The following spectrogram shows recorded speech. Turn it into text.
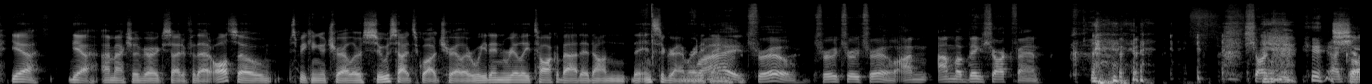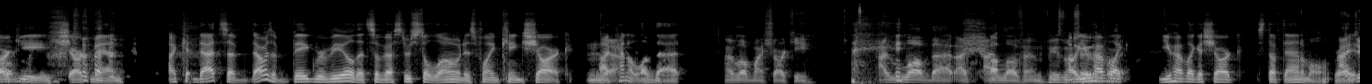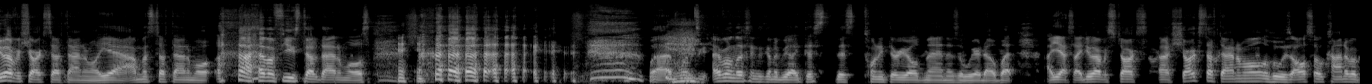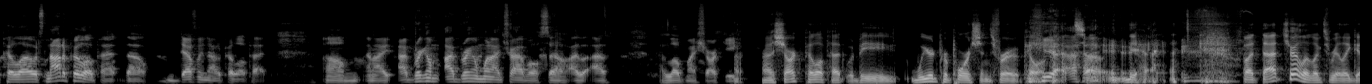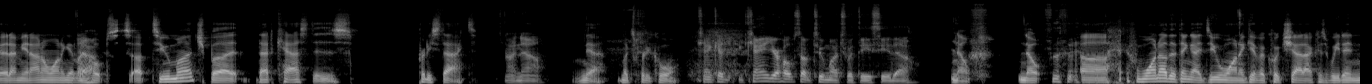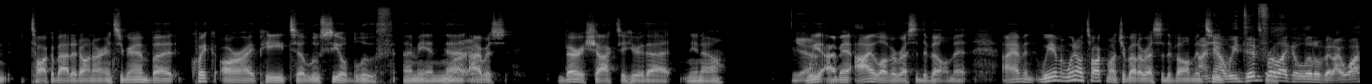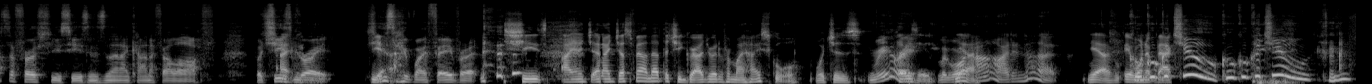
Yeah. Yeah. I'm actually very excited for that. Also, speaking of trailers, Suicide Squad trailer. We didn't really talk about it on the Instagram or anything. Right, true, true, true, true. I'm I'm a big shark fan. Sharky, I call him. Sharky, Sharkman. I ca- that's a that was a big reveal that Sylvester Stallone is playing King Shark. I Yeah. kind of love that. I love my Sharky. I love that. I, I Oh. love him. He's my Oh, you favorite have part. like you have like a shark stuffed animal, right? I do have a shark stuffed animal. Yeah, I'm a stuffed animal. I have a few stuffed animals. well, everyone's, everyone listening is going to be like this. This 23 year old man is a weirdo. But uh, yes, I do have a shark, a shark stuffed animal who is also kind of a pillow. It's not a pillow pet though. Definitely not a pillow pet. Um, and I, I bring them. I bring them when I travel. So I, I, I love my sharky. A shark pillow pet would be weird proportions for a pillow Yeah. pet. So, yeah. but that trailer looks really good. I mean, I don't want to get my Yeah. hopes up too much, but that cast is pretty stacked. I know. Yeah, looks pretty cool. Can't get can't get your hopes up too much with DC though. No, no. Uh, one other thing I do want to give a quick shout out because we didn't talk about it on our Instagram, but quick RIP to Lucille Bluth. I mean, Right. I was very shocked to hear that. You know, Yeah. we I mean, I love Arrested Development. I haven't we haven't we don't talk much about Arrested Development. I too. know we did for like a little bit. I watched the first few seasons and then I kind of fell off. But she's I- great. She's yeah. like my favorite. She's I and I just found out that she graduated from my high school, which is really? Crazy. Like, Yeah. Oh, I didn't know that. yeah. It Cuckoo went back. cuckoo, cuckoo cuckoo.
